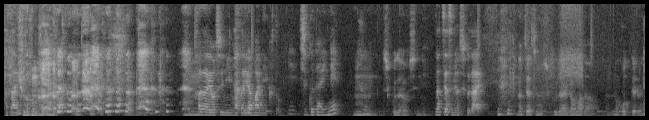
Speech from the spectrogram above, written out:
課題をうん。課題をしにまた山に行くと。宿題ね。うん、宿題をしに。夏休みの宿題。夏休みの宿題がまだ残ってるんで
